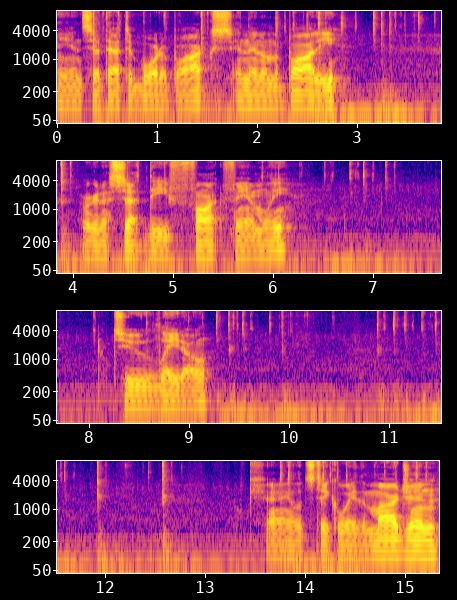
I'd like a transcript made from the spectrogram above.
And set that to border box. And then on the body, we're going to set the font family to Lato. Okay, let's take away the margin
